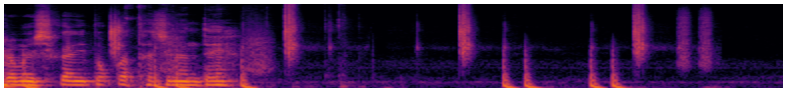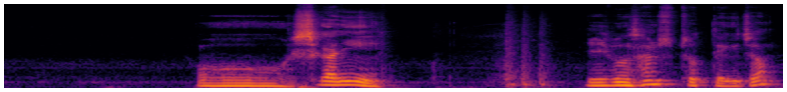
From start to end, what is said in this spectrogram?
이러면 시간이 똑같아지는데. 오, 시간이 1분 30초 대, 그죠?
